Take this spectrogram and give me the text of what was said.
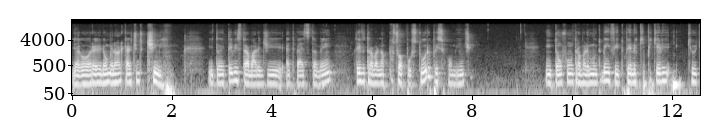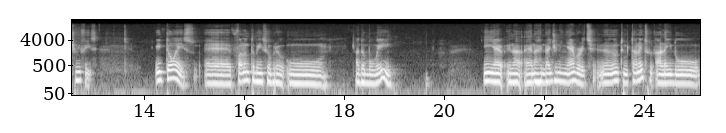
E agora ele é o melhor catch do time. Então ele teve esse trabalho de at-bats também. Teve o trabalho na sua postura, principalmente. Então foi um trabalho muito bem feito pela equipe que, ele, que o time fez. Então é isso. É, falando também sobre o a Double A, em, na, é, na realidade, em Everett não tem muito talento, além do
